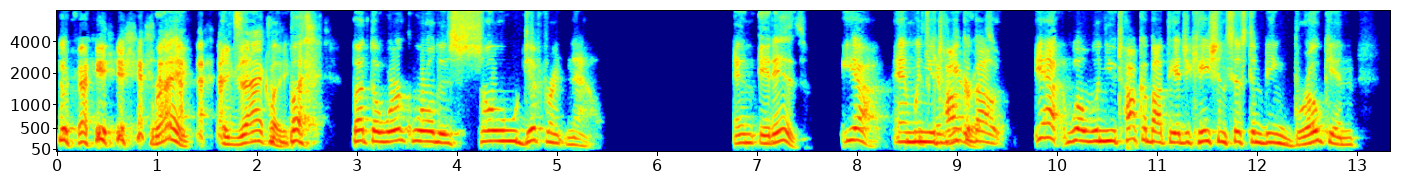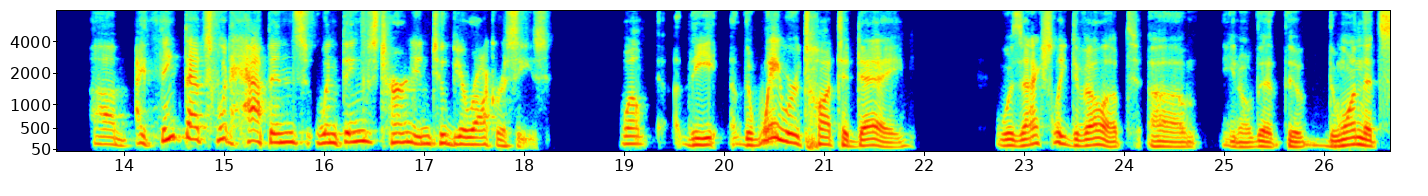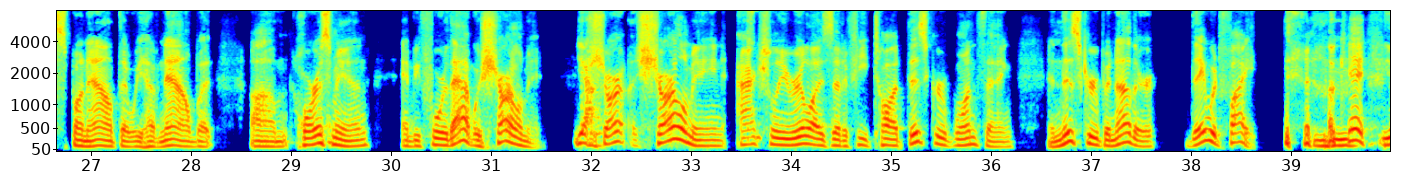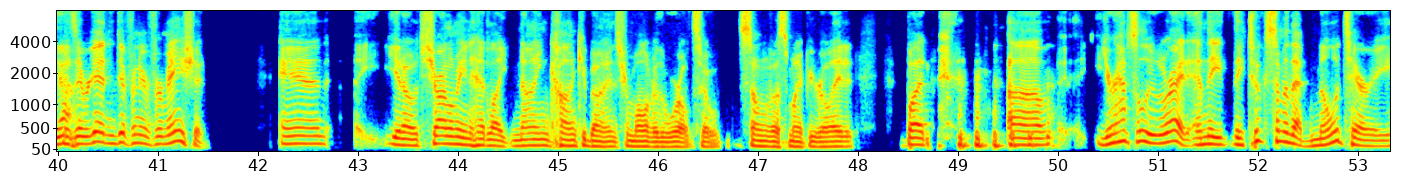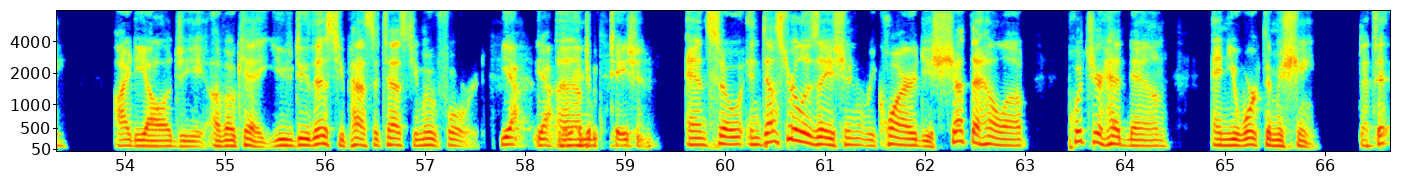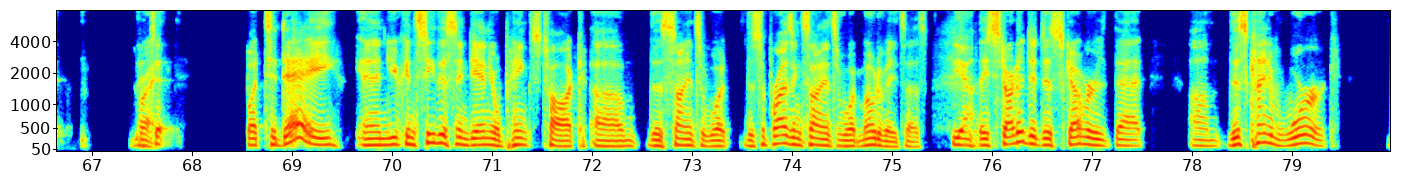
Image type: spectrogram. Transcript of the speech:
Right? Right. Exactly. But but the work world is so different now and it is. Yeah. And when it's you talk about, yeah, well, when you talk about the education system being broken, um, I think that's what happens when things turn into bureaucracies. Well, the the way we're taught today was actually developed. Um, you know, the the the one that spun out that we have now, but um, Horace Mann, and before that was Charlemagne. Yeah, Char- Charlemagne actually realized that if he taught this group one thing and this group another, they would fight. Mm-hmm. okay. Yeah. Because they were getting different information. And, uh, you know, Charlemagne had like nine concubines from all over the world. So some of us might be related. But um, you're absolutely right. And they they took some of that military ideology of okay, you do this, you pass the test, you move forward. Yeah, yeah. Um, and so industrialization required you shut the hell up, put your head down, and you work the machine. That's it. That's right. it. But today, and you can see this in Daniel Pink's talk, um, the science of what the surprising science of what motivates us. Yeah. They started to discover that um, this kind of work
